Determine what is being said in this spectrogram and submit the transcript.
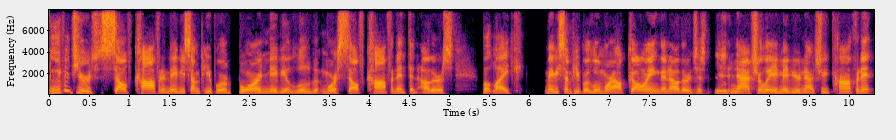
Even if you're self-confident maybe some people are born maybe a little bit more self-confident than others but like maybe some people are a little more outgoing than others just mm-hmm. naturally maybe you're naturally confident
